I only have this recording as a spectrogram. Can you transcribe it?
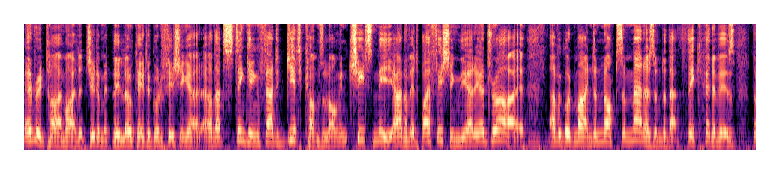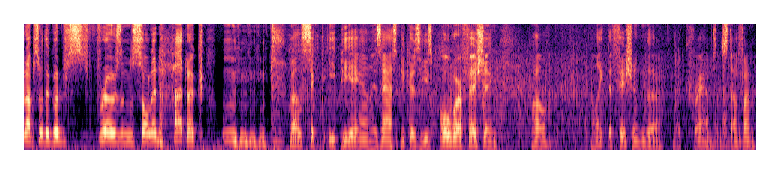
Every time I legitimately locate a good fishing area, that stinking fat git comes along and cheats me out of it by fishing the area dry. I've a good mind to knock some manners into that thick head of his, perhaps with a good frozen solid haddock. well, sic the EPA on his ass because he's overfishing. Well, I like the fish and the, the crabs and stuff. I'm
